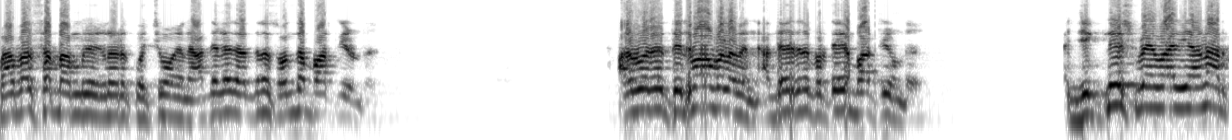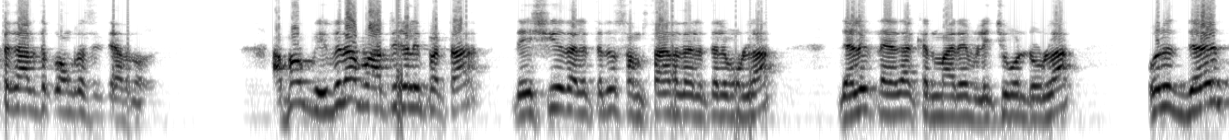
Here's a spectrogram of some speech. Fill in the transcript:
ബാബാ സാഹബ് അംബേദ്കറുടെ കൊച്ചുമകൻ. അദ്ദേഹത്തിന് സ്വന്തം പാർട്ടിയുണ്ട്. അതുപോലെ തിരുമാവളവൻ അദ്ദേഹത്തിന് പ്രത്യേകം പാർട്ടിയുണ്ട്. ജിഗ്നേഷ് മേവാരിയാണ് അടുത്ത കാലത്ത് കോൺഗ്രസിൽ ചേർന്നത്. അപ്പൊ വിവിധ പാർട്ടികളിൽപ്പെട്ട ദേശീയ തലത്തിലും സംസ്ഥാന തലത്തിലുമുള്ള ദളിത് നേതാക്കന്മാരെ വിളിച്ചുകൊണ്ടുള്ള ഒരു ദളിത്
